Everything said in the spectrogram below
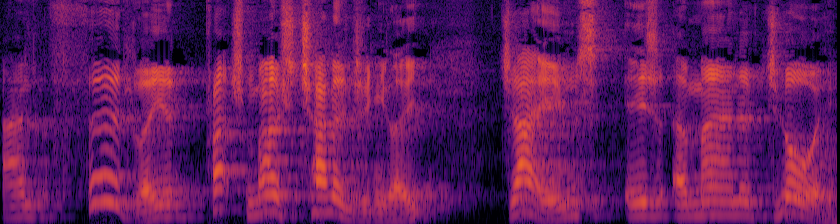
And thirdly, and perhaps most challengingly, James is a man of joy.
